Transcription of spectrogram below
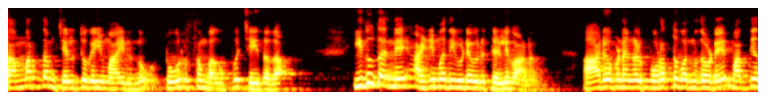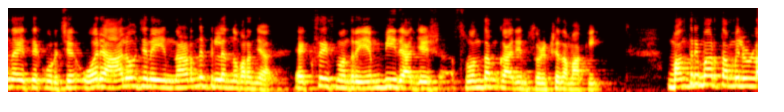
സമ്മർദ്ദം ചെലുത്തുകയുമായിരുന്നു ടൂറിസം വകുപ്പ് ചെയ്തത്. ഇതുതന്നെ അഴിമതിയുടെ ഒരു തെളിവാണ്. ആരോപണങ്ങൾ പുറത്തു വന്നതോടെ മദ്യനയത്തെക്കുറിച്ച് ഒരാലോചനയും നടന്നിട്ടില്ലെന്ന് പറഞ്ഞ് എക്സൈസ് മന്ത്രി എം ബി രാജേഷ് സ്വന്തം കാര്യം സുരക്ഷിതമാക്കി. മന്ത്രിമാർ തമ്മിലുള്ള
